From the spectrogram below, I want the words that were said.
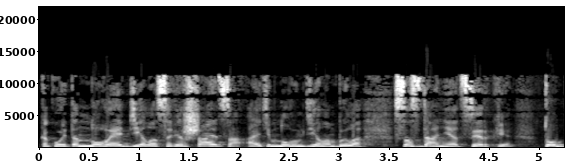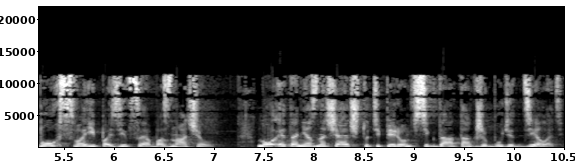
какое-то новое дело совершается, а этим новым делом было создание церкви, то Бог свои позиции обозначил. Но это не означает, что теперь Он всегда так же будет делать.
